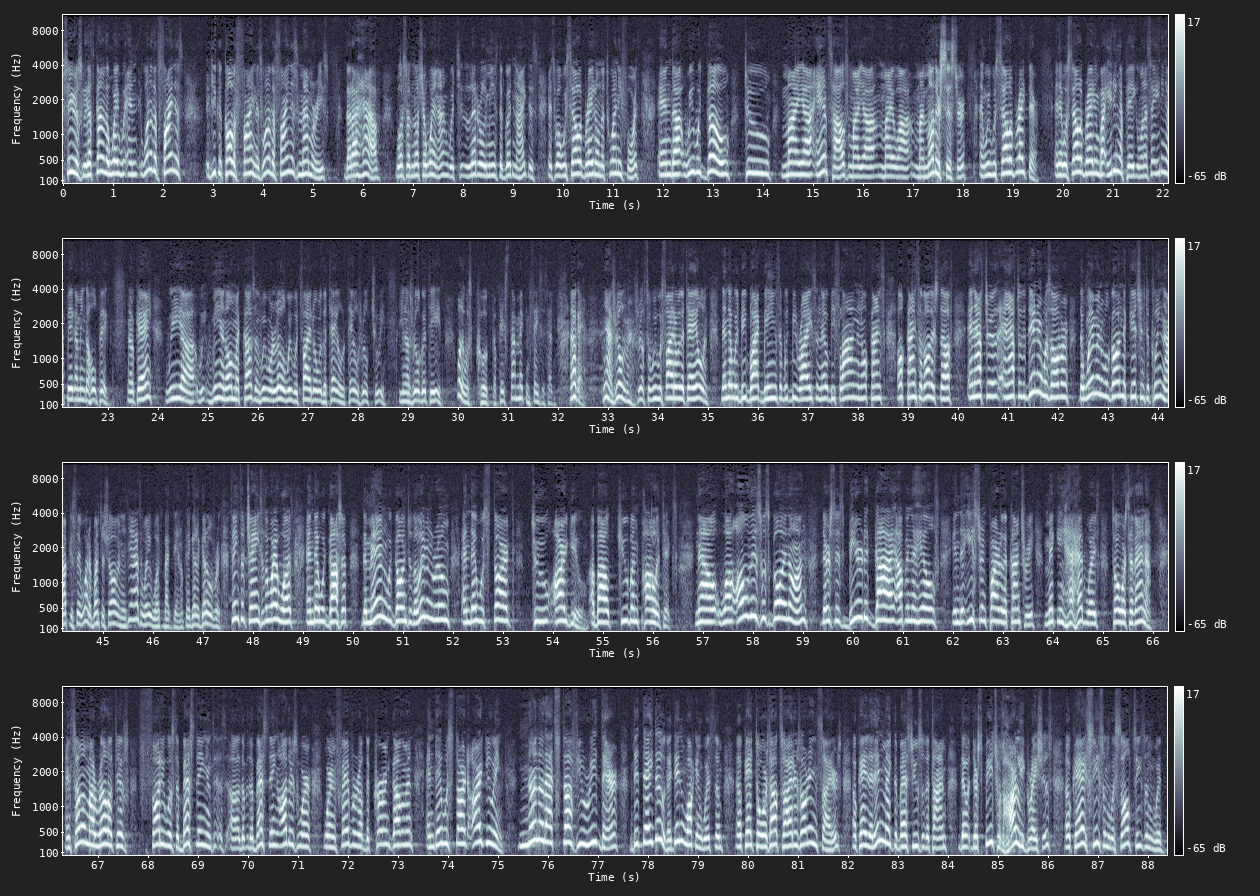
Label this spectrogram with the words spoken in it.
Seriously, that's kind of the way we, and one of the finest, if you could call it finest, one of the finest memories that I have was of Nochebuena, which literally means the good night. It's, it's what we celebrate on the 24th. And uh, we would go to my uh, aunt's house, my, uh, my, uh, my mother's sister, and we would celebrate there. And it was celebrating by eating a pig. When I say eating a pig, I mean the whole pig. Okay? We, uh, we, me and all my cousins, we were little, we would fight over the tail. The tail was real chewy. You know, it's real good to eat. Well, it was cooked, okay? Stop making faces at me. Okay. Yeah, it's real, it's real. So we would fight over the tail, and then there would be black beans, there would be rice, and there would be flying and all kinds, all kinds of other stuff. And after, and after the dinner was over, the women will go in the kitchen to clean up. You say, what, a bunch of chauvinists. Yeah, that's the way it was back then. Okay, got to get over it. Things have changed. That's the way it was. And they would gossip. The men would go into the living room, and they would start to argue about Cuban politics. Now, while all this was going on, there's this bearded guy up in the hills in the eastern part of the country making headways towards Havana. And some of my relatives thought it was the best thing, and uh, the, the best thing. Others were, were in favor of the current government, and they would start arguing. None of that stuff you read there did they do. They didn't walk in wisdom, okay, towards outsiders or insiders, okay. They didn't make the best use of the time. The, their speech was hardly gracious, okay, seasoned with salt, seasoned with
